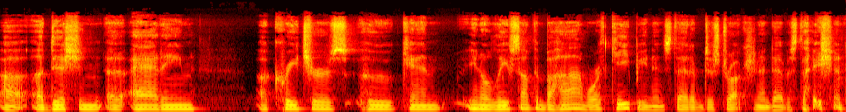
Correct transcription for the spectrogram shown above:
uh, addition uh, adding uh, creatures who can you know leave something behind worth keeping instead of destruction and devastation.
